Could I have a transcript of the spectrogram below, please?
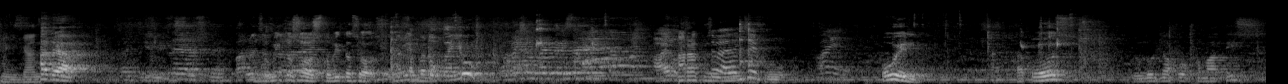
May gan. Ada. Tomato sauce, tomato sauce. Ito kayo. Harap Oil. Tapos, lulod na po kamatis.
